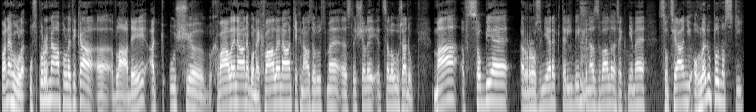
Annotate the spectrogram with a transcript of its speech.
Pane Hul, úsporná politika eh, vlády, ať už eh, chválená nebo nechválená, těch názorů jsme eh, slyšeli celou řadu. Má v sobě rozměr, který bych nazval, řekněme, sociální ohleduplností?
